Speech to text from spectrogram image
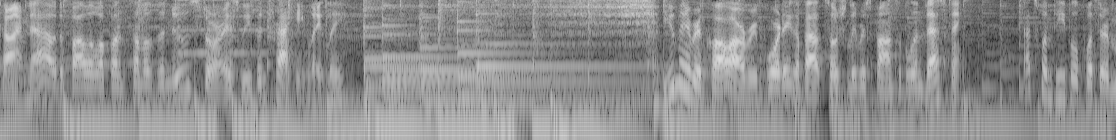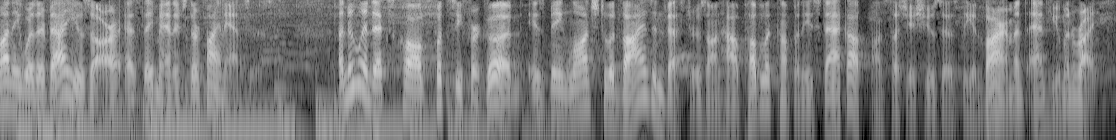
Time now to follow up on some of the news stories we've been tracking lately. You may recall our reporting about socially responsible investing. That's when people put their money where their values are as they manage their finances. A new index called FTSE4Good is being launched to advise investors on how public companies stack up on such issues as the environment and human rights.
